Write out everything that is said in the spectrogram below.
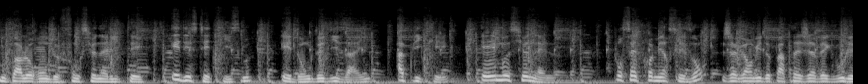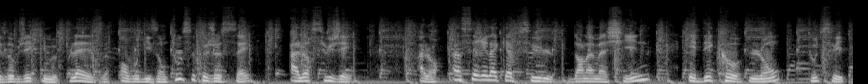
Nous parlerons de fonctionnalité et d'esthétisme et donc de design appliqué et émotionnel. Pour cette première saison, j'avais envie de partager avec vous les objets qui me plaisent en vous disant tout ce que je sais à leur sujet. Alors insérez la capsule dans la machine et déco long tout de suite.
